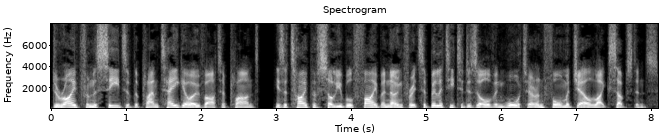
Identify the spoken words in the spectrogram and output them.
derived from the seeds of the Plantago ovata plant, is a type of soluble fiber known for its ability to dissolve in water and form a gel-like substance.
